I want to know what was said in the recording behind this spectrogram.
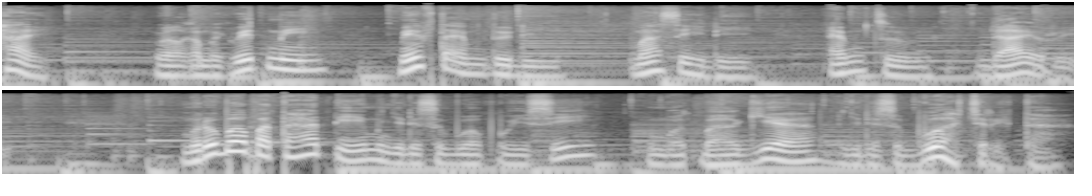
Hai, welcome back with me, Miftah M2D, masih di M2 Diary. Merubah patah hati menjadi sebuah puisi, membuat bahagia menjadi sebuah cerita.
